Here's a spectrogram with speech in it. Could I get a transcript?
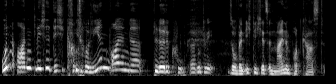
unordentliche, dich kontrollieren wollende, blöde Kuh irgendwie. So, wenn ich dich jetzt in meinem Podcast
